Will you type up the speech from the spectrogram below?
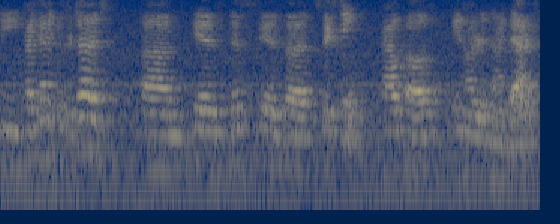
the Titanic Mr. Judge um, is this is uh, out of 809 batters.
